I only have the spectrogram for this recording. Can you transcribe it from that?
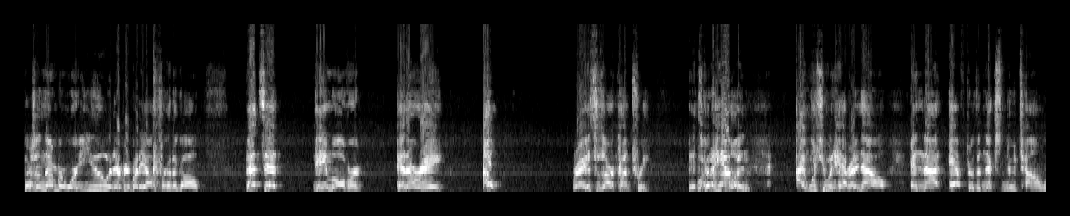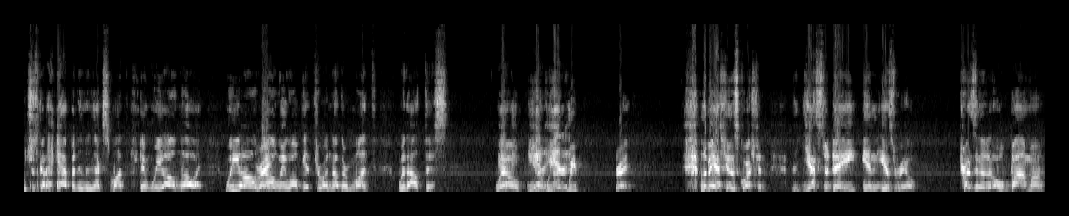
There's a number where you and everybody else are going to go. That's it. Game over. NRA out. Right. This is our country. It's going to happen. look. I wish it would happen Right. now and not after the next Newtown, which is going to happen in the next month, and we all know it. We all know we won't get through another month without this. Well, And- you know, and- we, and- we right. Let me ask you this question. Yesterday in Israel, President Obama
